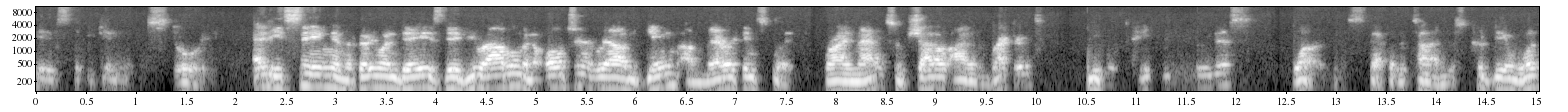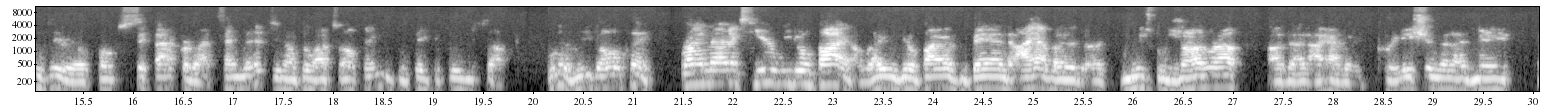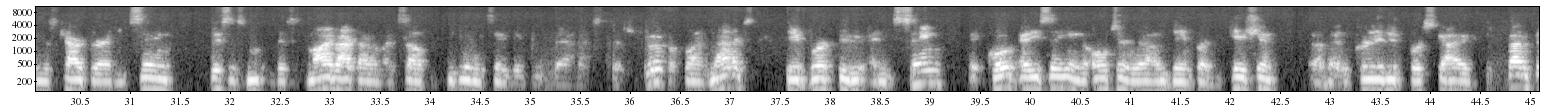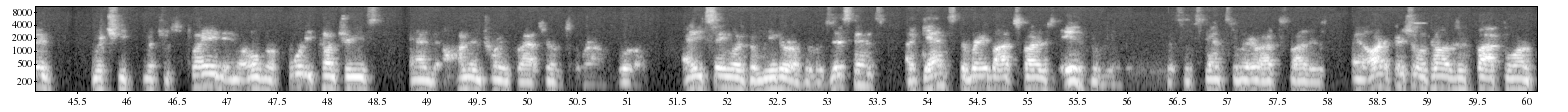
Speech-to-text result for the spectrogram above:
is the beginning of the story. Eddie Singh and the 31 Days debut album, an alternate reality game, American Split. Brian Maddox from Shadow Island Records. We will take you through this one step at a time. This could be a one zero. Folks, sit back for about 10 minutes. You don't to watch the whole thing. You can take it through yourself. We're gonna read the whole thing. Brian Maddox here, we do a bio, right? We do a bio of the band. I have a, a musical genre uh, that I have a creation that I've made, and this character I can sing. This is this is my background on myself. Doing the same thing for the. That's, that's good. But Brian Maddox gave birth to Eddie Singh. They quote Eddie Singh in an alternate reality game presentation uh, that he created for Sky Benefit, which he which was played in over 40 countries and 120 classrooms around the world. Eddie Singh was the leader of the resistance against the Raybot Spiders, is the leader the resistance against the Raybot Spiders, an artificial intelligence platform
